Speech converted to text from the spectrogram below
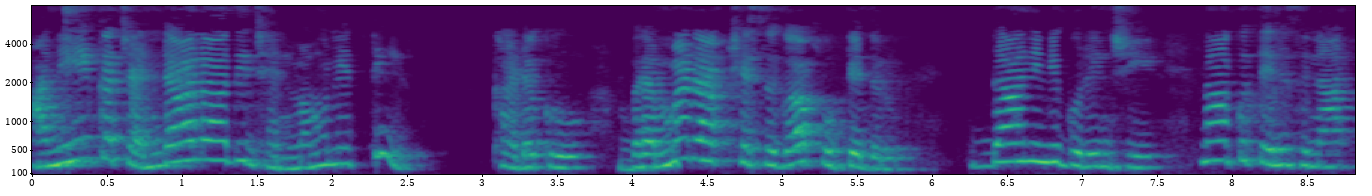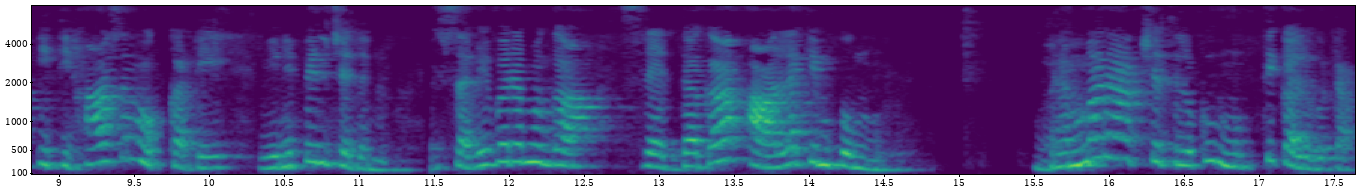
అనేక చండాలాది జన్మములెత్తి కడకు బ్రహ్మ రాక్షసుగా పుట్టెదురు. దానిని గురించి నాకు తెలిసిన ఇతిహాసం ఒక్కటి వినిపించెదను. సవివరముగా శ్రద్ధగా ఆలకింపుము. బ్రహ్మ రాక్షసులకు ముక్తి కలుగుట.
